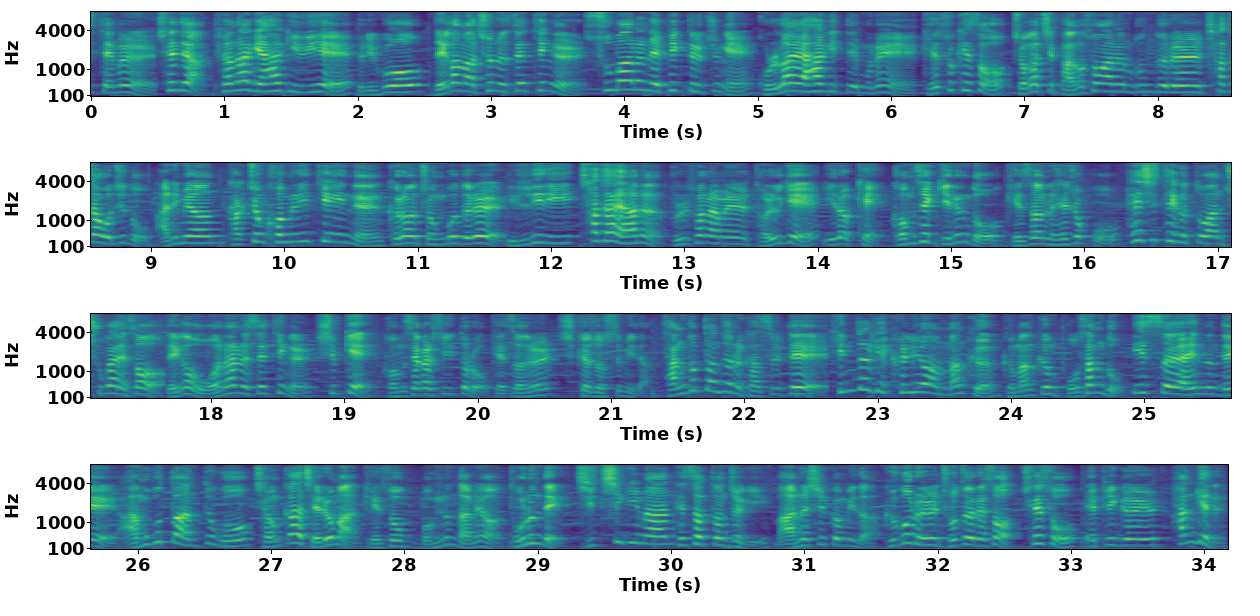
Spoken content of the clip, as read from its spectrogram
시스템을 최대한 편하게 하기 위해 그리고 내가 맞추는 세팅을 수많은 에픽들 중에 골라야 하기 때문에 계속해서 저같이 방송하는 분들을 찾아오지도 아니면 각종 커뮤니티에 있는 그런 정보들을 일일이 찾아야 하는 불편함을 덜게 이렇게 검색 기능도 개선을 해줬고 해시태그 또한 추가해서 내가 원하는 세팅을 쉽게 검색할 수 있도록 개선을 시켜줬습니다. 상급 던전을 갔을 때 힘들게 클리어한 만큼 그만큼 보상도 있어야 했는데 아무것도 안 뜨고 정가 재료만 계속 먹는다면 도는데 지치기만 했었던 적이 많으실 겁니다. 그거를 조절해서 최소 에픽을 한 개는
